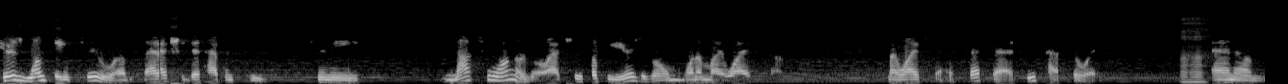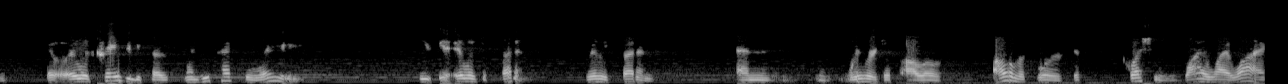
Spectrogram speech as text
here's one thing too. Uh, that actually did happen to to me not too long ago. Actually, a couple of years ago, one of my wife's um, my wife's uh, stepdad he passed away, Uh huh. and um, it, it was crazy because when he passed away, he, it, it was just sudden, really sudden, and we were just all of all of us were just questioning why, why, why.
